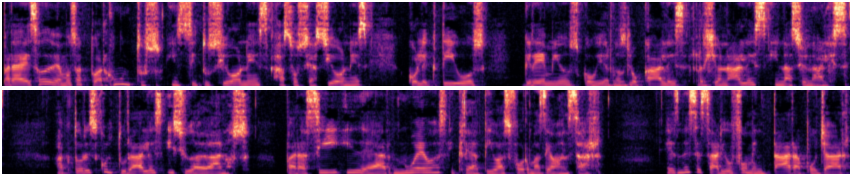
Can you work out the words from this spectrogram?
Para eso debemos actuar juntos, instituciones, asociaciones, colectivos, gremios, gobiernos locales, regionales y nacionales, actores culturales y ciudadanos, para así idear nuevas y creativas formas de avanzar. Es necesario fomentar, apoyar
